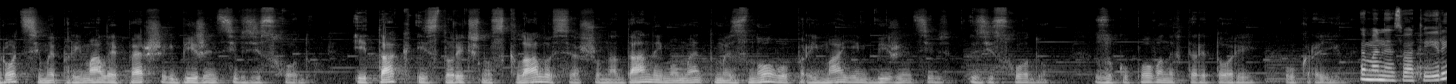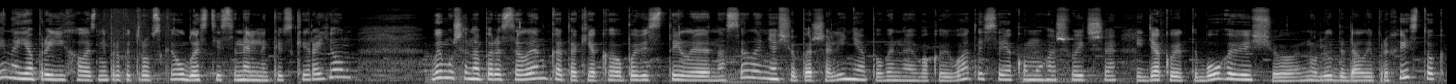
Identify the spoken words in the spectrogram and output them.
році ми приймали перших біженців зі Сходу. І так історично склалося, що на даний момент ми знову приймаємо біженців зі Сходу, з окупованих територій України. Мене звати Ірина. Я приїхала з Дніпропетровської області, Синельниківський район. Вимушена переселенка, так як оповістили населення, що перша лінія повинна евакуюватися якомога швидше. І дякувати Богові, що ну, люди дали прихисток,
